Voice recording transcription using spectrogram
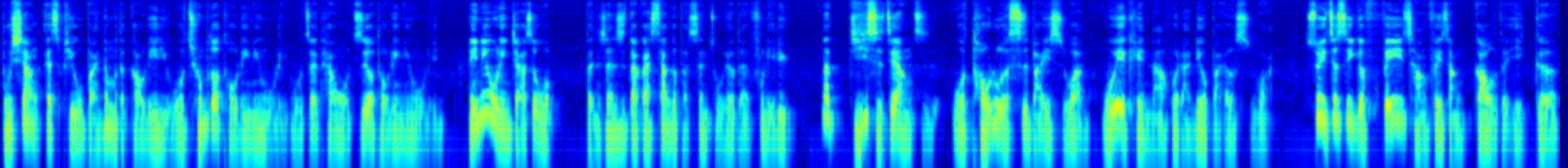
不像 SP 五百那么的高利率，我全部都投零零五零，我在台湾我只有投零零五零，零零五零假设我本身是大概三个 percent 左右的负利率。那即使这样子，我投入了四百一十万，我也可以拿回来六百二十万，所以这是一个非常非常高的一个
